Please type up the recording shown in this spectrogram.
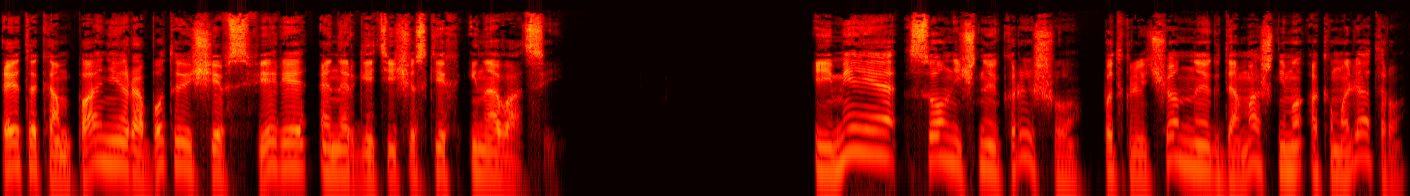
Это компания, работающая в сфере энергетических инноваций. Имея солнечную крышу, подключенную к домашнему аккумулятору,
